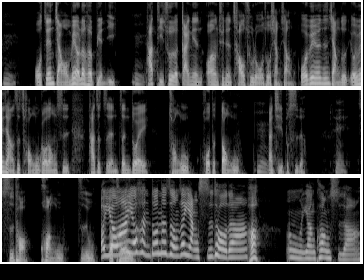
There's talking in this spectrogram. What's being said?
嗯，我之前讲我没有任何贬义。嗯，他提出的概念完完全全超出了我所想象的。我一边真讲的，有一边讲的是宠物沟通师，他是只能针对宠物或者动物，嗯，但其实不是的。嘿，石头、矿物、植物哦，有啊，有很多那种在养石头的啊，啊，嗯，养矿石啊，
